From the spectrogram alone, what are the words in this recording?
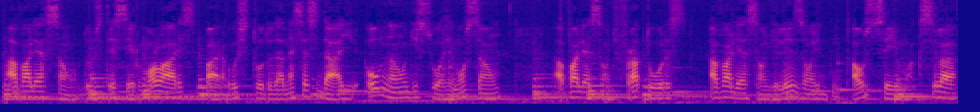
Avaliação dos terceiros molares para o estudo da necessidade ou não de sua remoção, avaliação de fraturas, avaliação de lesões ao seio maxilar,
